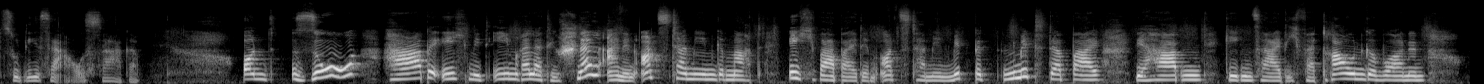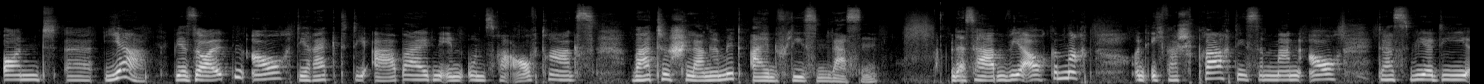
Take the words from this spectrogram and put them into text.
zu dieser Aussage. Und so habe ich mit ihm relativ schnell einen Ortstermin gemacht. Ich war bei dem Ortstermin mit, mit dabei. Wir haben gegenseitig Vertrauen gewonnen. Und äh, ja, wir sollten auch direkt die Arbeiten in unsere Auftragswarteschlange mit einfließen lassen. Das haben wir auch gemacht. Und ich versprach diesem Mann auch, dass wir die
